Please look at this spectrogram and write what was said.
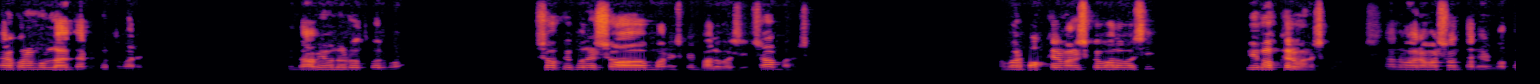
তার কোনো মূল্যায়ন থাকে করতে পারে। কিন্তু আমি অনুরোধ করব, সখীপুরের সব মানুষকে আমি ভালোবাসি, সব মানুষকে। আমার পক্ষের মানুষকেও ভালোবাসি, বিপক্ষের মানুষকে সানোয়ার আমার সন্তানের মতো।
